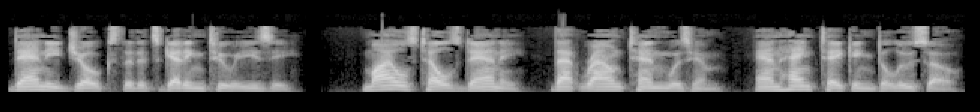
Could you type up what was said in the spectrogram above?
Danny jokes that it's getting too easy. Miles tells Danny that round 10 was him and Hank taking Deluso.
